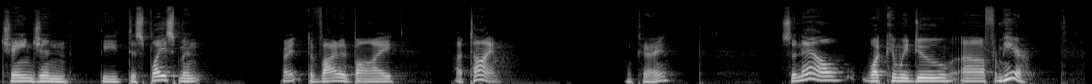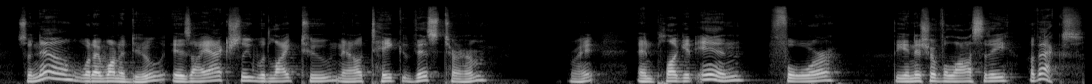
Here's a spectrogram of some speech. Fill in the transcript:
change in the displacement, right, divided by a time. Okay. So now what can we do uh, from here? So now what I want to do is I actually would like to now take this term, right, and plug it in for the initial velocity of x.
